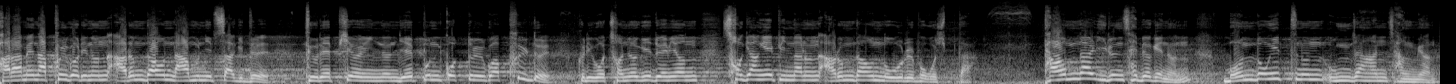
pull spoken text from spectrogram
바람에 나풀거리는 아름다운 나뭇잎 사기들, 들에 피어 있는 예쁜 꽃들과 풀들, 그리고 저녁이 되면 석양에 빛나는 아름다운 노을을 보고 싶다. 다음 날 이른 새벽에는 먼동이 트는 웅장한 장면,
